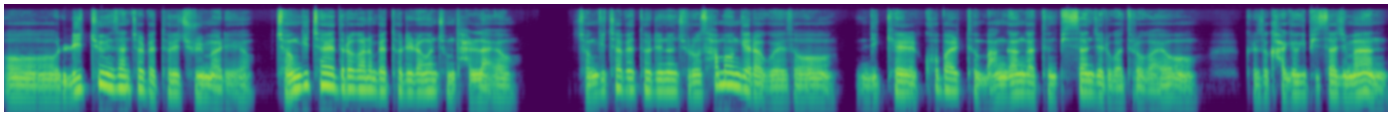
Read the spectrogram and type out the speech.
어, 리튬 인산철 배터리 줄말이에요. 전기차에 들어가는 배터리랑은 좀 달라요. 전기차 배터리는 주로 삼원계라고 해서 니켈, 코발트, 망간 같은 비싼 재료가 들어가요. 그래서 가격이 비싸지만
